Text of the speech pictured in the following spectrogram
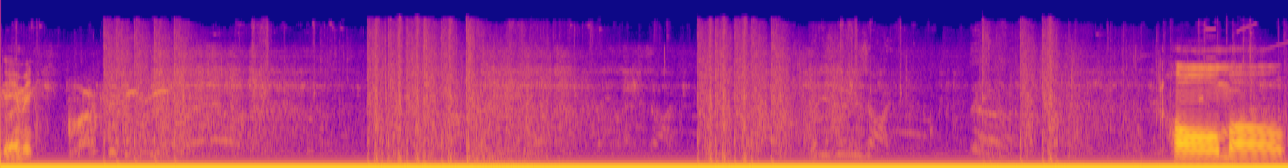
Damn it. Homo.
